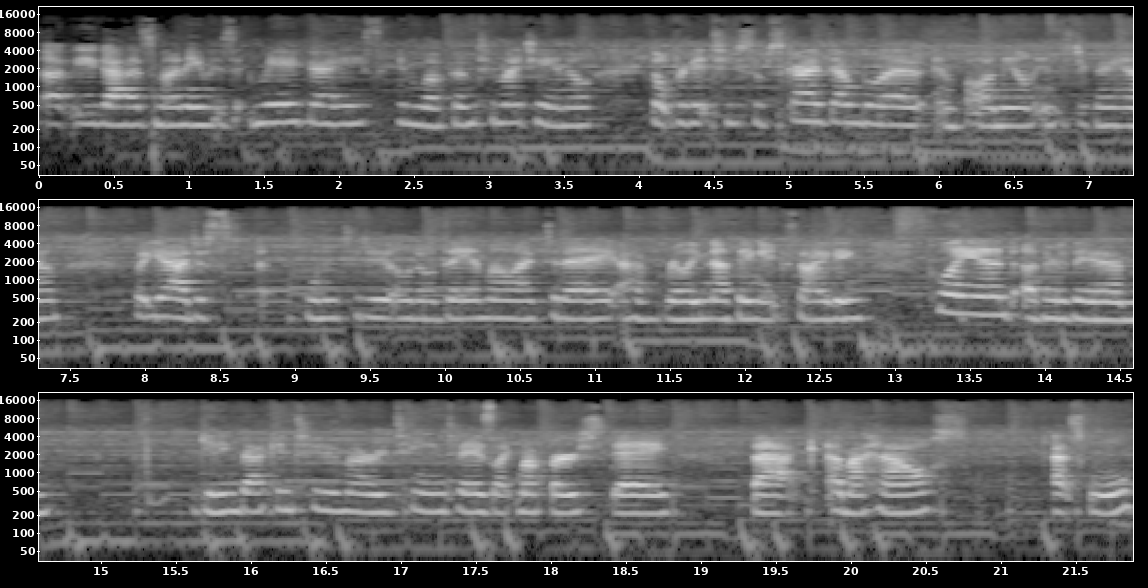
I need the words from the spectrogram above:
up you guys? My name is MaryGrayce and welcome to my channel. Don't forget to subscribe down below and follow me on Instagram. But yeah, I just wanted to do a little day in my life today. I have really nothing exciting planned other than getting back into my routine. Today is like my first day back at my house at school.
